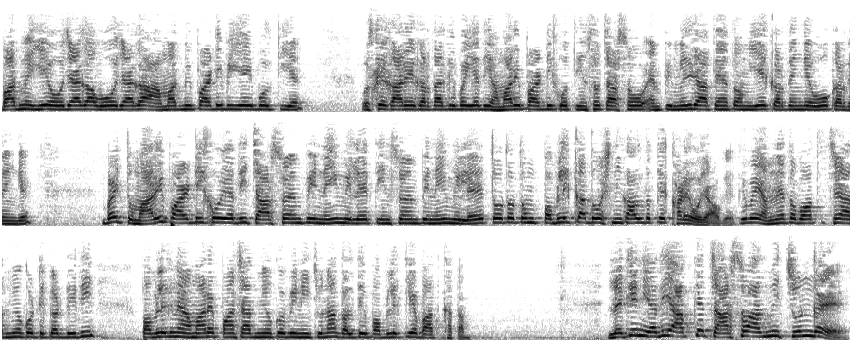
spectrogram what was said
बाद में ये हो जाएगा, वो हो जाएगा, आम आदमी पार्टी भी यही बोलती है। उसके कार्यकर्ता कि, भाई यदि हमारी पार्टी को 300-400 एमपी मिल जाते हैं तो हम ये कर देंगे, वो कर देंगे। भाई तुम्हारी पार्टी को यदि 400 एमपी नहीं मिले 300 एमपी नहीं मिले तो तो तुम पब्लिक का दोष निकाल के खड़े हो जाओगे। कि, भाई हमने तो बहुत अच्छे आदमियों को टिकट दी थी, पब्लिक ने हमारे पाँच आदमियों को भी नहीं चुना, गलती पब्लिक की बात खत्म। लेकिन यदि आपके 400 आदमी चुन गए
